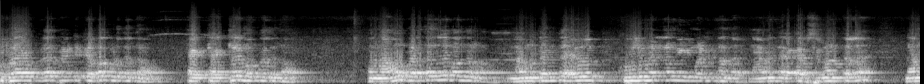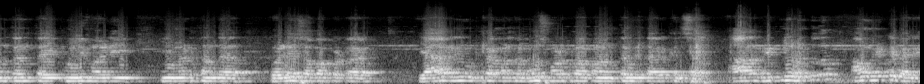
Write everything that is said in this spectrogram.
ಒಬ್ಬ ಒಬ್ಬ ಫ್ರೆಂಡ್ ಕಬ್ಬ ಕೊಡ್ತಿದ್ ನಾವು. ಟ್ರ್ಯಾಕ್ಟರ್ ಹೋಗ್ತಿದ್ ನಾವು. ನಾವು ಬರ್ತದಲ್ಲೇ ಬಂದ ನಾವು. ನಮ್ಮ ತಂತ ಕೂಲಿ ಮಾಡಿ ನಮ್ಗೆ ಈಗ ಮಾಡಿ ತಂದ ನಾವಿಂದ ಯಾಕ ಶ್ರೀಮಂತಲ್ಲ ನಮ್ಮ ತಂತ ಕೂಲಿ ಮಾಡಿ ಈ ಮಾಡಿ ತಂದ ಒಳ್ಳೆ ಶೋಭ ಕೊಟ್ಟ ಯಾರು ನೀವು ಉಪಕಾರ ಮಾಡಿದ್ರೆ ಮೋಸ ಮಾಡ್ಕೊಳಪ್ಪ ಅಂತಂದಿದ್ದಾರೆ ಕೆಲಸ. ಆ ನಿಟ್ಟಿನ ಹೊರಟದು ಅವ್ನ ನಿಟ್ಟು ಬೇರೆ.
